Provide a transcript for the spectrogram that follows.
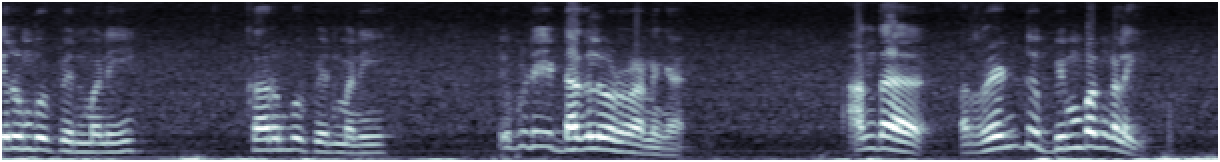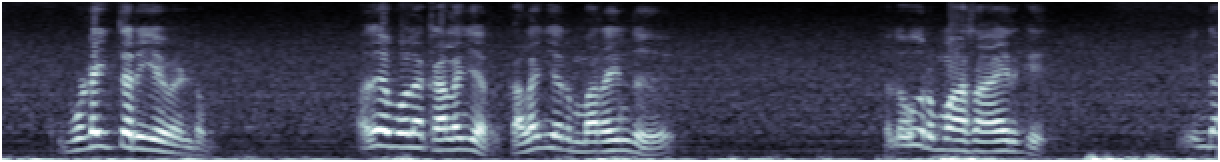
இரும்பு பெண்மணி கரும்பு பெண்மணி இப்படி டகுல் விடுறானுங்க. அந்த ரெண்டு பிம்பங்களை உடைத்தறிய வேண்டும். அதே போல் கலைஞர் கலைஞர் மறைந்து அது ஒரு மாதம் ஆயிருக்கு. இந்த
